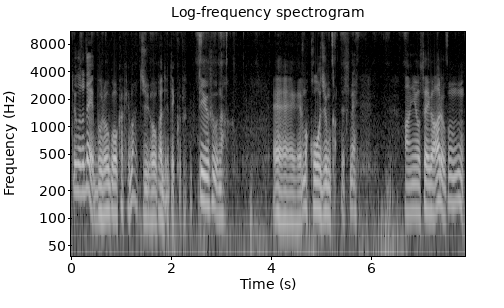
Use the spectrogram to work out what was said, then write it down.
ということでブログを書けば需要が出てくるっていう風な、えー、まあ、好循環ですね。汎用性がある分、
